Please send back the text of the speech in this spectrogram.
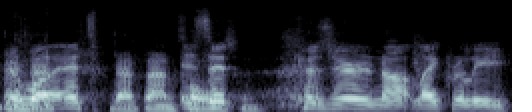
then well, that, it's that band Is it because you're not like really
